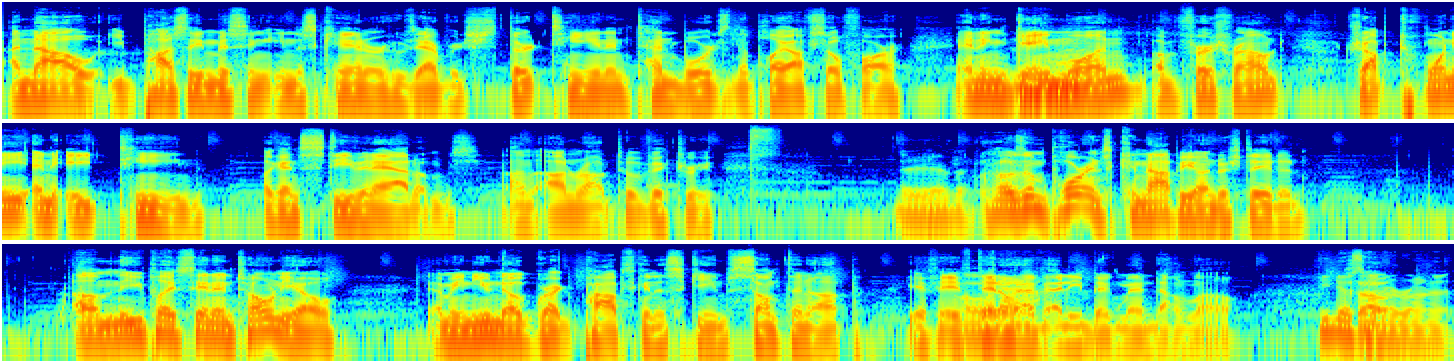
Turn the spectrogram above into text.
And now you possibly missing Enes Kanter, who's averaged 13 and 10 boards in the playoffs so far. And in game Mm-hmm. one of the first round, dropped 20 and 18 against Steven Adams on, on route to a victory. There you have it. So his importance cannot be understated. Um, and then you play San Antonio. I mean, you know Gregg Pop's going to scheme something up if, if Oh, they don't yeah. have any big men down low. He knows how to run it.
